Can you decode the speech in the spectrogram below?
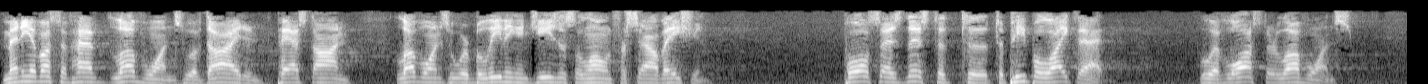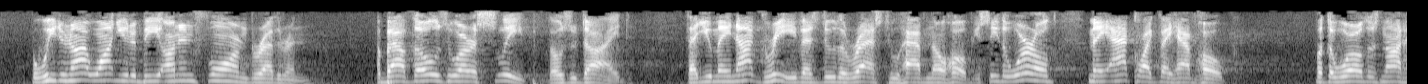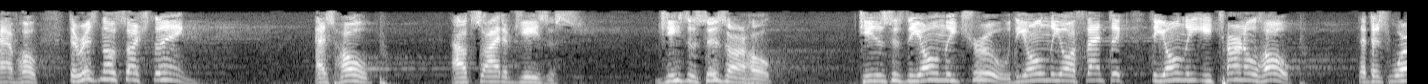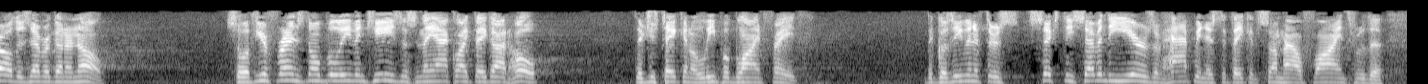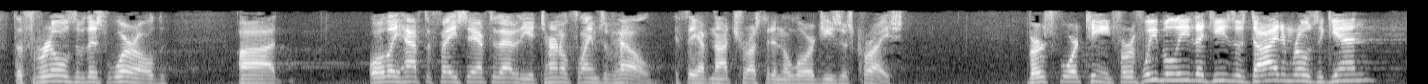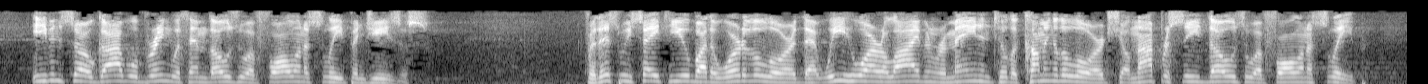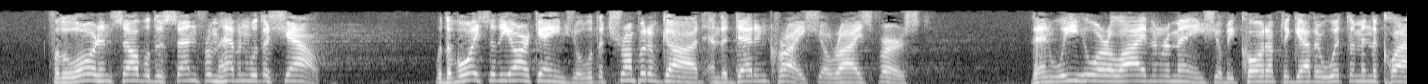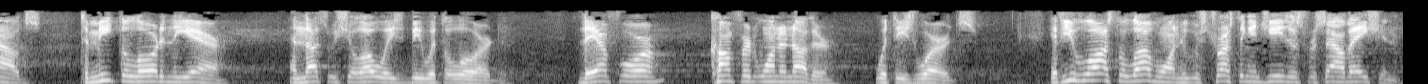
Many of us have had loved ones who have died and passed on, loved ones who were believing in Jesus alone for salvation. Paul says this to, to, to people like that who have lost their loved ones. But we do not want you to be uninformed, brethren, about those who are asleep, those who died, that you may not grieve as do the rest who have no hope. You see, the world may act like they have hope, but the world does not have hope. There is no such thing as hope outside of Jesus. Jesus is our hope. Jesus is the only true, the only authentic, the only eternal hope that this world is ever going to know. So if your friends don't believe in Jesus and they act like they got hope, they're just taking a leap of blind faith. Because even if there's 60, 70 years of happiness that they can somehow find through the, the thrills of this world, uh, all they have to face after that are the eternal flames of hell if they have not trusted in the Lord Jesus Christ. Verse 14 For if we believe that Jesus died and rose again, even so God will bring with him those who have fallen asleep in Jesus. For this we say to you by the word of the Lord, that we who are alive and remain until the coming of the Lord shall not precede those who have fallen asleep. For the Lord himself will descend from heaven with a shout, with the voice of the archangel, with the trumpet of God, and the dead in Christ shall rise first. Then we who are alive and remain shall be caught up together with them in the clouds to meet the Lord in the air, and thus we shall always be with the Lord. Therefore, comfort one another with these words. If you've lost a loved one who was trusting in Jesus for salvation,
